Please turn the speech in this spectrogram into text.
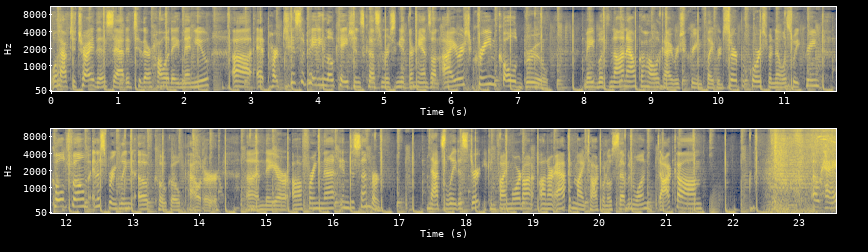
We'll have to try this added to their holiday menu. Uh, at participating locations, customers can get their hands on Irish Cream Cold Brew. Made with non alcoholic Irish cream flavored syrup, of course, vanilla sweet cream, cold foam, and a sprinkling of cocoa powder. Uh, and they are offering that in December. That's the latest dirt. You can find more on, on our app and mytalk1071.com. Okay,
